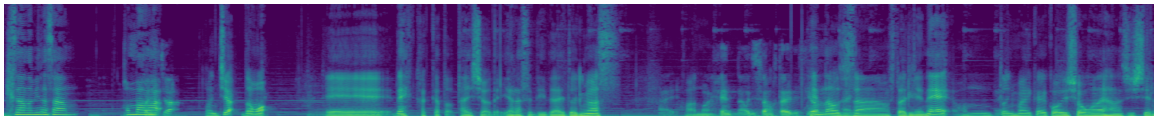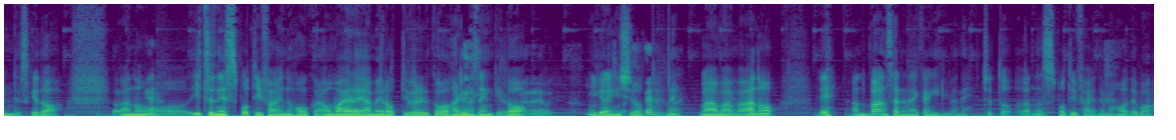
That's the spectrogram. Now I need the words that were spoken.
リスナーの皆さん、こんばんは。こんにちは。こんにちは。どうも。えー、ね、書き方大賞でやらせていただいております。はいあのまあ変なおじさん二人ですよ。変なおじん。さん二人でね、本当に毎回こういうしょうもない話してるんですけど、あの、いつね、スポティファイの方からお前らやめろって言われるかわかりませんけど、いい加減にしろっていうね。まあまあまあ、あの、え、あの、バンされない限りはね、ちょっと、あの、 Spotify の方でも、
